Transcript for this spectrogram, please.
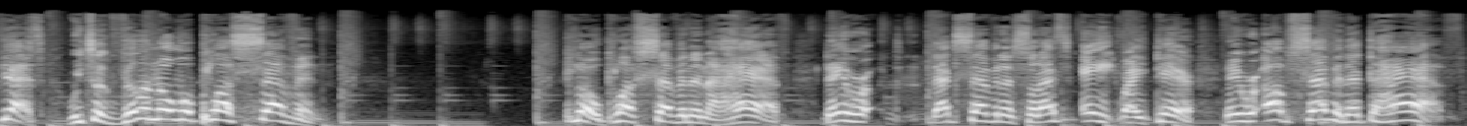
Yes, we took Villanova plus seven. No, plus seven and a half. They were that's seven, so that's eight right there. They were up seven at the half.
